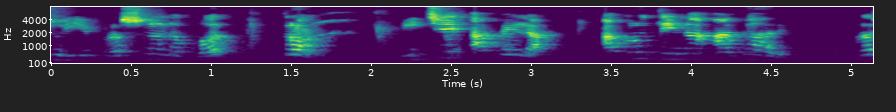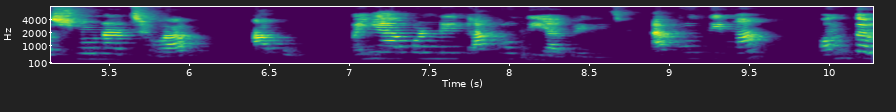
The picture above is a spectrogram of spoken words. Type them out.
જોઈએ પ્રશ્ન નંબર 3 નીચે આપેલા આકૃતિના આધારે પ્રશ્નોના જવાબ આપો. અહીંયા આપણને એક આકૃતિ આપેલી છે. આકૃતિમાં અંતર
